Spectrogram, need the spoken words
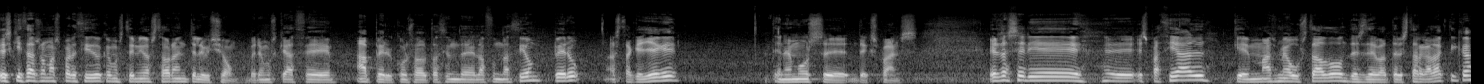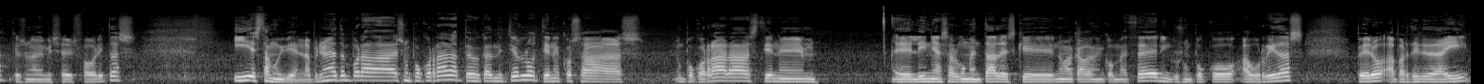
es quizás lo más parecido que hemos tenido hasta ahora en televisión. Veremos qué hace Apple con su adaptación de la fundación, pero hasta que llegue tenemos eh, The Expanse. Es la serie eh, espacial que más me ha gustado desde Battlestar Galactica, que es una de mis series favoritas. Y está muy bien. La primera temporada es un poco rara, tengo que admitirlo. Tiene cosas un poco raras, tiene eh, líneas argumentales que no me acaban de convencer, incluso un poco aburridas. Pero a partir de ahí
